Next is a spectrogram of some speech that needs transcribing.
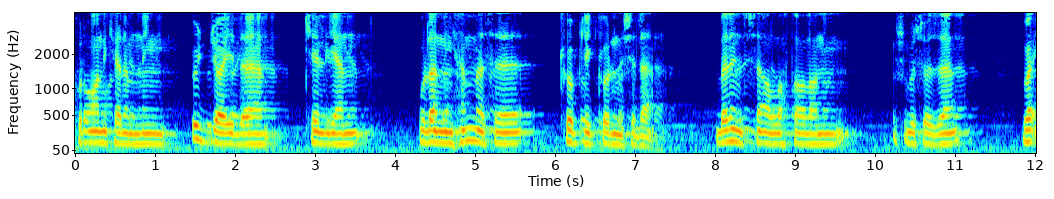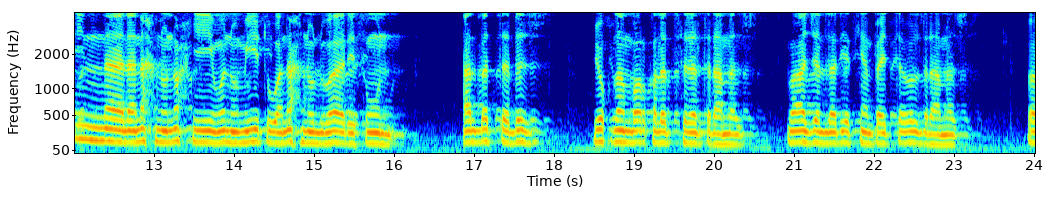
qur'oni karimning uch joyida kelgan ularning hammasi ko'plik ko'rinishida birinchisi alloh taoloning ushbu so'zi وإنا لنحن نحيي ونميت ونحن الوارثون albatta biz yo'qdan bor qilib tiriltiramiz va ajallari yetgan paytda o'ldiramiz va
